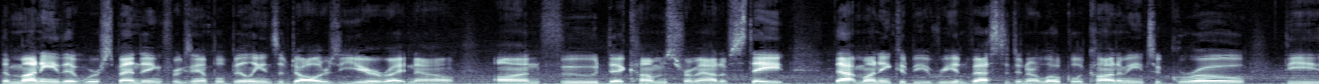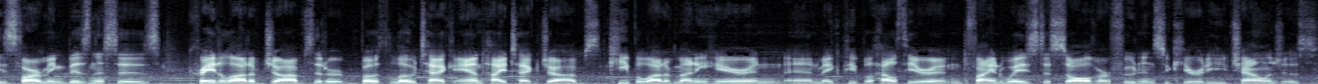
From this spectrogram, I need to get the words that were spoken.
the money that we're spending, for example, billions of dollars a year right now on food that comes from out of state, that money could be reinvested in our local economy to grow these farming businesses, create a lot of jobs that are both low tech and high tech jobs, keep a lot of money here and, and make people healthier and find ways to solve our food insecurity challenges.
